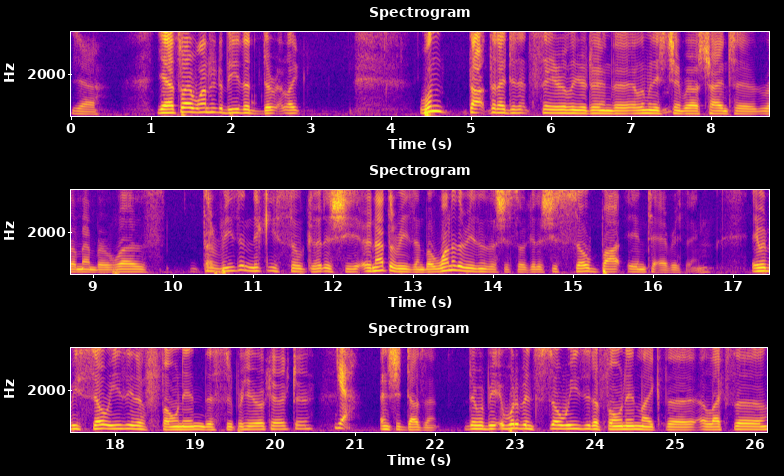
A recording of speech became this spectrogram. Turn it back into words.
Yeah. Yeah, that's why I want her to be the dir- like one thought that I didn't say earlier during the elimination chamber I was trying to remember was the reason Nikki's so good is she or not the reason, but one of the reasons that she's so good is she's so bought into everything. It would be so easy to phone in this superhero character Yeah. and she doesn't. There would be it would have been so easy to phone in like the Alexa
